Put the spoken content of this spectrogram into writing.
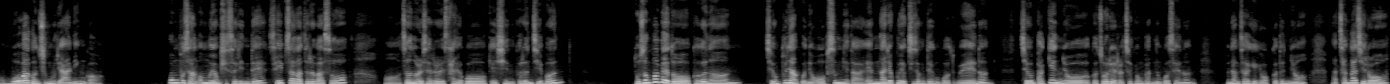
어, 뭐가 건축물이 아닌 거 공부상 업무용 시설인데 세입자가 들어가서 어, 전월세를 살고 계신 그런 집은 도정법에도 그거는 지금 분양권이 없습니다. 옛날에 구역 지정된 곳 외에는 지금 바뀐 요 그 조례를 적용받는 곳에는 분양 자격이 없거든요. 마찬가지로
